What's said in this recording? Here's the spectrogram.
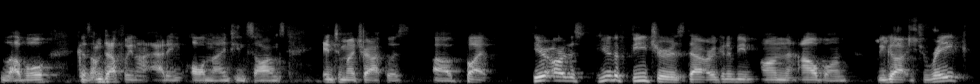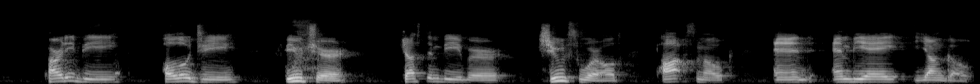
level because I'm definitely not adding all 19 songs into my track list. Uh, but here are the here are the features that are going to be on the album. We got Drake, Cardi B, Polo G, Future, Justin Bieber, Juice WRLD, Pop Smoke, and NBA YoungBoy.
